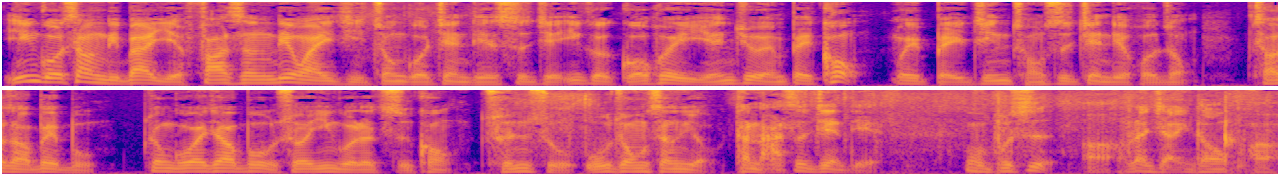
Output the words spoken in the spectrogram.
英国上礼拜也发生另外一起中国间谍事件，一个国会研究员被控为北京从事间谍活动，草草被捕。中国外交部说，英国的指控纯属无中生有，他哪是间谍？我不是啊，乱讲一通啊。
